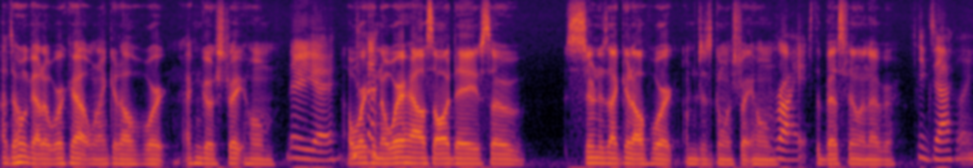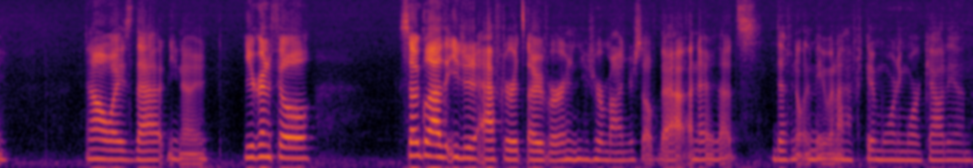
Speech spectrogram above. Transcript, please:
I don't got to work out when I get off work. I can go straight home. there you go I work in the warehouse all day, so as soon as I get off work, I'm just going straight home. Right. It's the best feeling ever. exactly and always that you know you're gonna feel so glad that you did it after it's over and you to remind yourself that i know that's definitely me when i have to get a morning workout in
